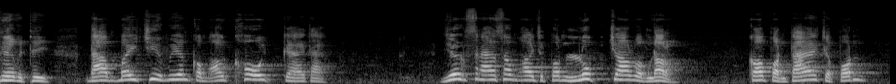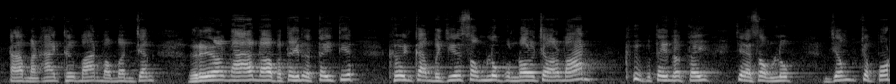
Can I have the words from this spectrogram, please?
ជាវិធីដើម្បីជៀសវាងកុំឲ្យខូចគេថាយើងស្នើសុំឲ្យជប៉ុនលុបចោលបំណុលក៏ប៉ុន្តែជប៉ុនតាមមិនអាចធ្វើបានបើមិនអញ្ចឹងរៀលដាលដល់ប្រទេសដទៃទៀតឃើញកម្ពុជាសុំលុបបំណុលចោលបាន គឺប្រទេសដទៃចេះសុំលុប អញ្ចឹងជប៉ុន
